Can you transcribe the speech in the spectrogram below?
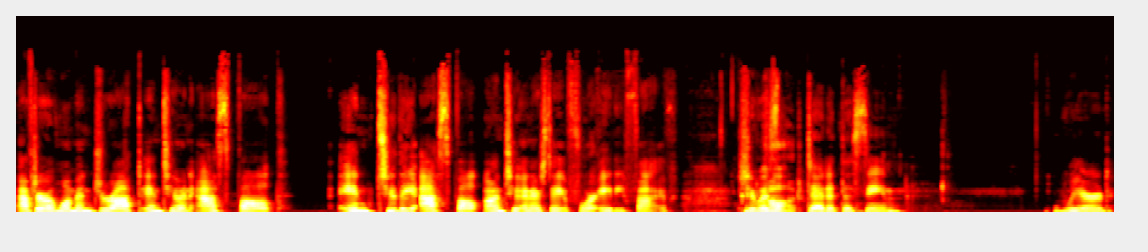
after a woman dropped into an asphalt into the asphalt onto Interstate 485. she was God. dead at the scene. Weird.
